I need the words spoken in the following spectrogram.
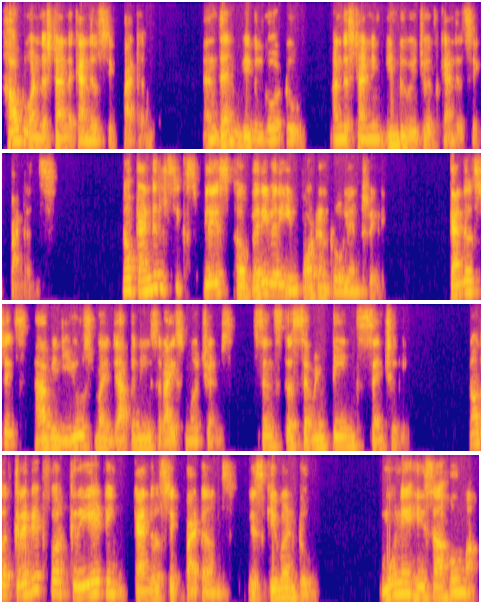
how to understand a candlestick pattern. And then we will go to understanding individual candlestick patterns. Now, candlesticks plays a very, very important role in trading. Candlesticks have been used by Japanese rice merchants since the 17th century. Now, the credit for creating candlestick patterns is given to Munehisa Homma.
